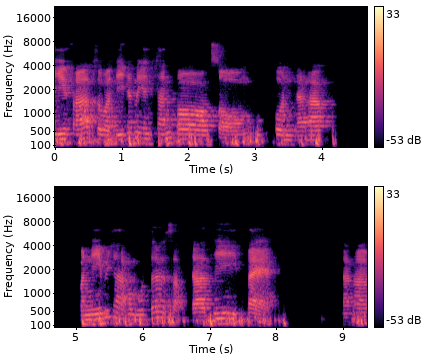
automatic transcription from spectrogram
ดีครับ สวัสดีนักเรียนชั้นป .2 ทุกคนนะครับ วันนี้วิชาคอมพิวเตอร์สัปดาห์ที่ 8 นะครับ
